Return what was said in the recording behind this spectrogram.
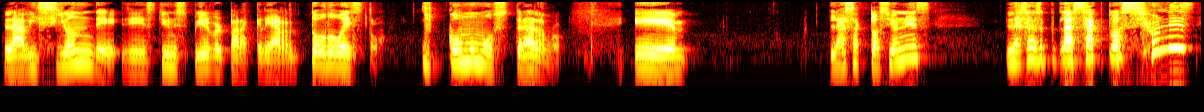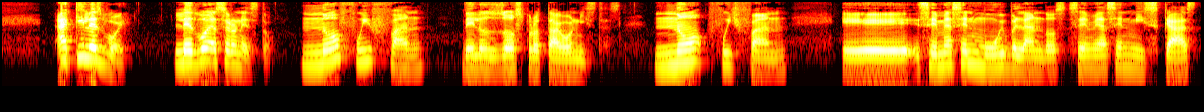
la visión de, Steven Spielberg para crear todo esto y cómo mostrarlo. Eh, las actuaciones. Las, las actuaciones. Aquí les voy. Les voy a ser honesto no fui fan de los dos protagonistas. No fui fan. Eh, se me hacen muy blandos, se me hacen mis cast.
